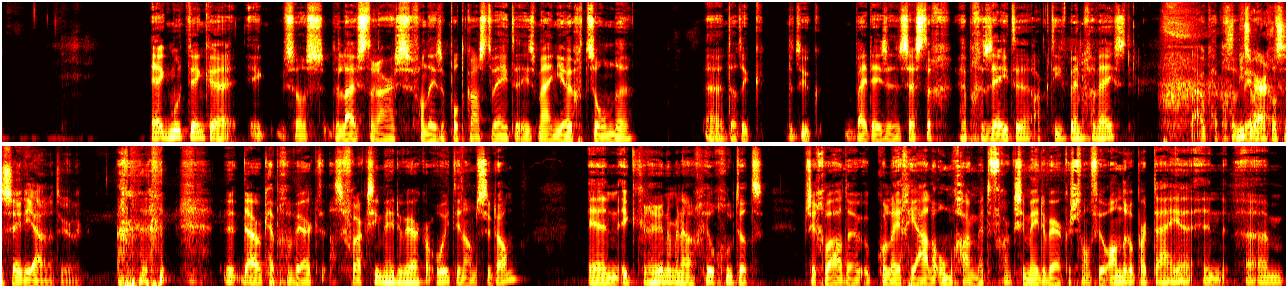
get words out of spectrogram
ja, ik moet denken, ik, zoals de luisteraars van deze podcast weten, is mijn jeugdzonde eh, dat ik natuurlijk bij D66 heb gezeten, actief ben geweest. Daar ook heb niet zo erg als de CDA natuurlijk. Daar ook heb gewerkt als fractiemedewerker ooit in Amsterdam. En ik herinner me nou heel goed dat op zich we hadden collegiale omgang met de fractiemedewerkers van veel andere partijen. En ehm,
